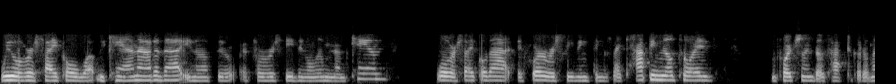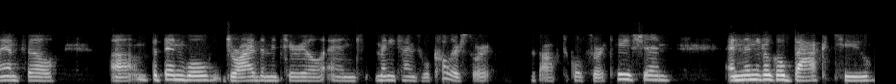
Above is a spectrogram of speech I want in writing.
We will recycle what we can out of that. You know, if we're, if we're receiving aluminum cans, we'll recycle that. If we're receiving things like Happy Meal toys, unfortunately, those have to go to landfill. Um, but then we'll dry the material and many times we'll color sort with optical sortation. And then it'll go back to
